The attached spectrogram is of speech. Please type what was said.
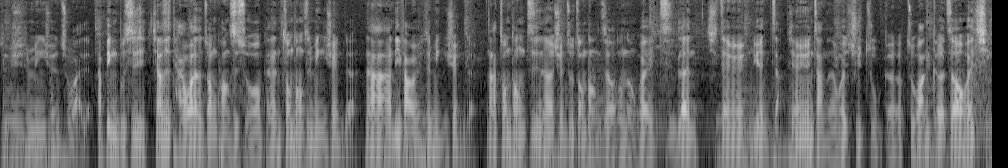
必须是民选出来的。那并不是像是台湾的状况是说，可能总统是民选的，那立法委员是民选的。那总统制呢选出总统之后，总统会指任行政院院长，行政院长呢会去组阁，组完阁之后会请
